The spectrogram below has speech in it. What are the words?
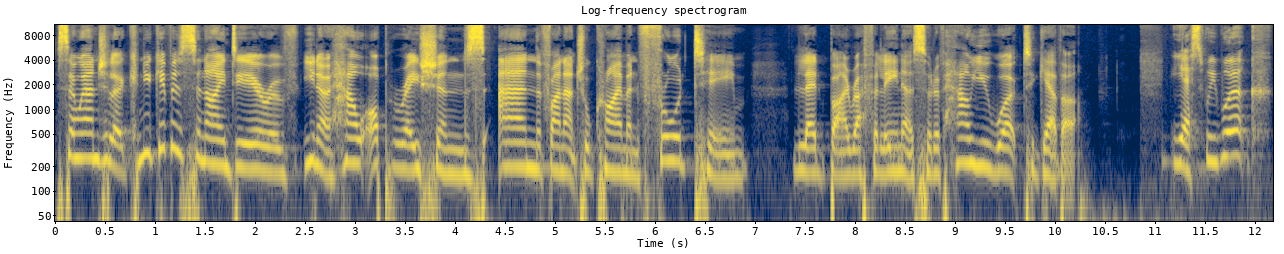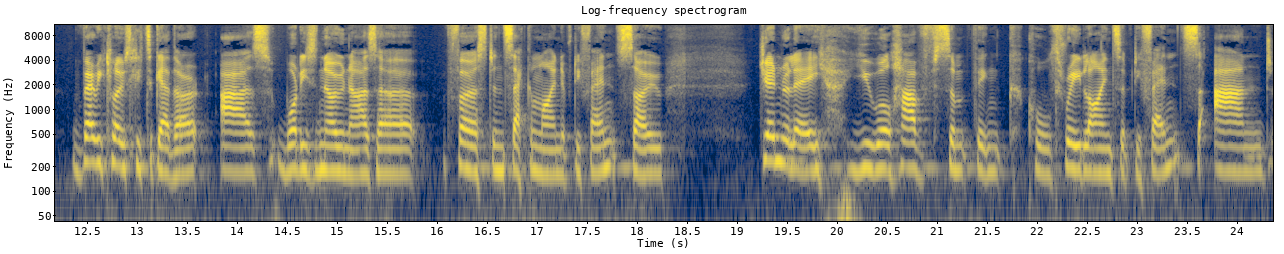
So, Angela, can you give us an idea of, you know, how operations and the financial crime and fraud team, led by Raphaelina, sort of how you work together? Yes, we work very closely together as what is known as a first and second line of defence. So, generally, you will have something called three lines of defence, and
